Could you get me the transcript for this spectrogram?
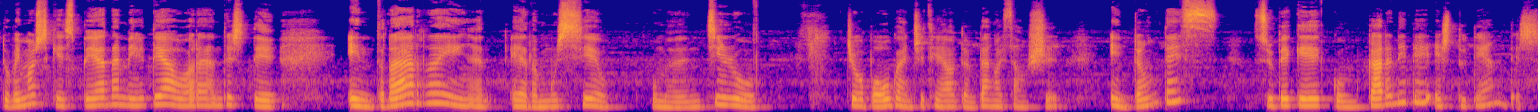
Tuvimos que esperar media hora antes de entrar en el museo。我们进入这个博物馆之前要等半个小时。Entonces supe que con carnet de estudiantes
